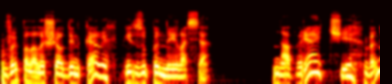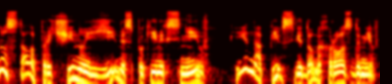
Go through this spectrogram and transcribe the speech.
випала лише один келих і зупинилася. Навряд чи вино стало причиною її неспокійних снів і напівсвідомих роздумів.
